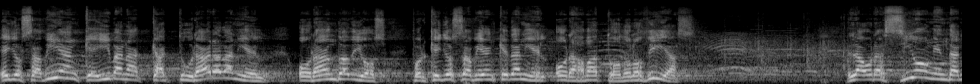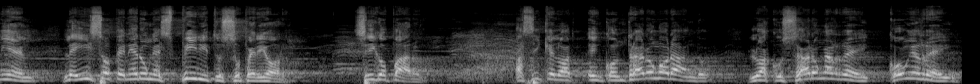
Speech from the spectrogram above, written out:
Ellos sabían que iban a capturar a Daniel orando a Dios porque ellos sabían que Daniel oraba todos los días. La oración en Daniel le hizo tener un espíritu superior. Sigo paro. Así que lo encontraron orando, lo acusaron al rey, con el rey,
